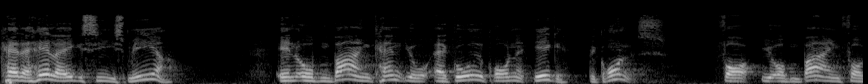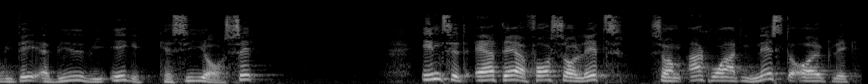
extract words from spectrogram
kan der heller ikke siges mere. En åbenbaring kan jo af gode grunde ikke begrundes, for i åbenbaring får vi det at vide, vi ikke kan sige os selv. Intet er derfor så let, som akkurat i næste øjeblik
